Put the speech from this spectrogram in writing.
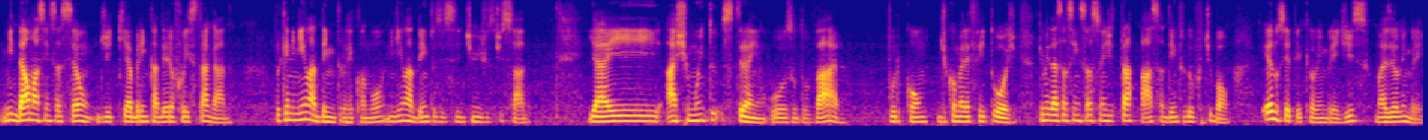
me dá uma sensação de que a brincadeira foi estragada. Porque ninguém lá dentro reclamou, ninguém lá dentro se sentiu injustiçado. E aí acho muito estranho o uso do VAR por conta de como ele é feito hoje, porque me dá essas sensações de trapaça dentro do futebol. Eu não sei porque eu lembrei disso, mas eu lembrei.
